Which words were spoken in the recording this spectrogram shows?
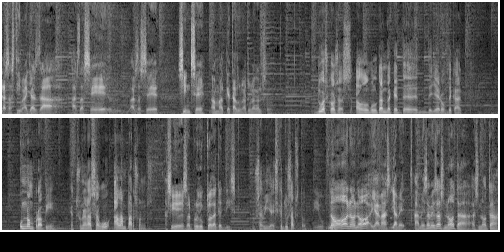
les estima i has de, has, de ser, has de ser sincer amb el que t'ha donat una cançó. Dues coses al voltant d'aquest eh, The Year of the Cat. Un nom propi, que et sonarà segur, Alan Parsons. Així és, el productor d'aquest disc. Ho sabia. És que tu saps tot, tio. No, no, no, i a més, i a més, a més, a més es nota, es nota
